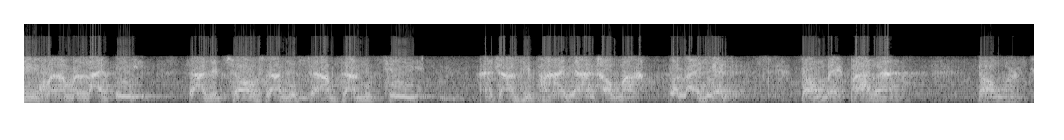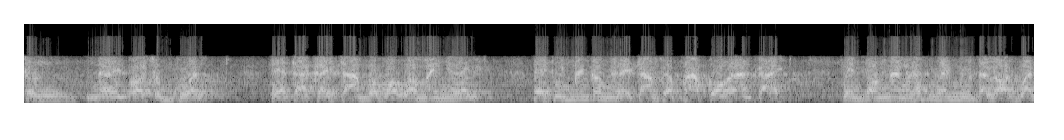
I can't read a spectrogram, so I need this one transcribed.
นี่มามันหลายปีสามสิบสองสามสิบสามสามสิบสี่สามสิบห้าย่างเข้ามาก็หลายเดือนต้องแบกภาระต้องจนเหนื่อยพอสมควร แต่ถ้าใครถามก็บอกว่าไม่เหนื่อย แต่ที่มันก็เหนื่อยตามสภาพของร่างกายเช่นต้องนั่งรับเงินอยู่ตลอดวัน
